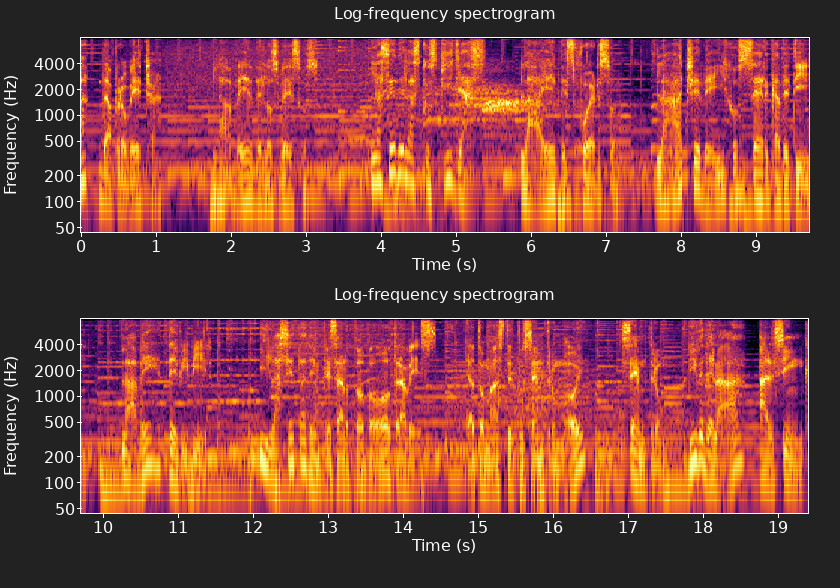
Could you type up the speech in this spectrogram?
A de aprovecha. La B de los besos. La C de las cosquillas. La E de esfuerzo. La H de hijos cerca de ti. La B de vivir. Y la Z de empezar todo otra vez. ¿Ya tomaste tu Centrum hoy? Centrum. Vive de la A al Zinc.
